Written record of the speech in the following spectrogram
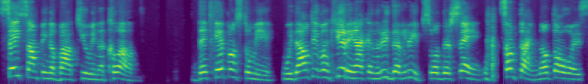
say something about you in a club. That happens to me without even hearing. I can read their lips, what they're saying. Sometimes, not always.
